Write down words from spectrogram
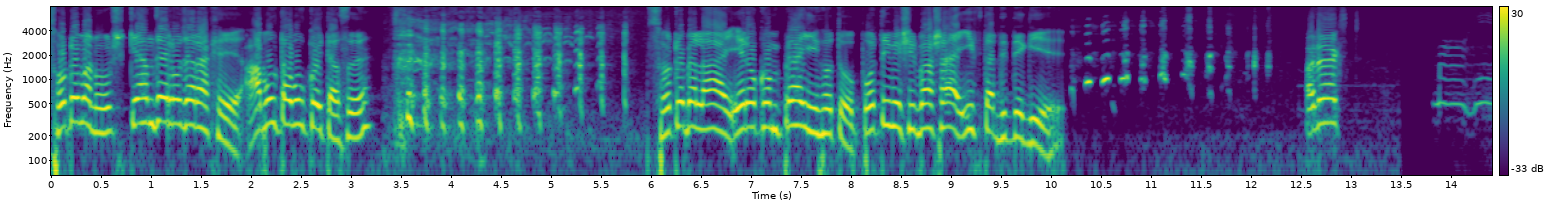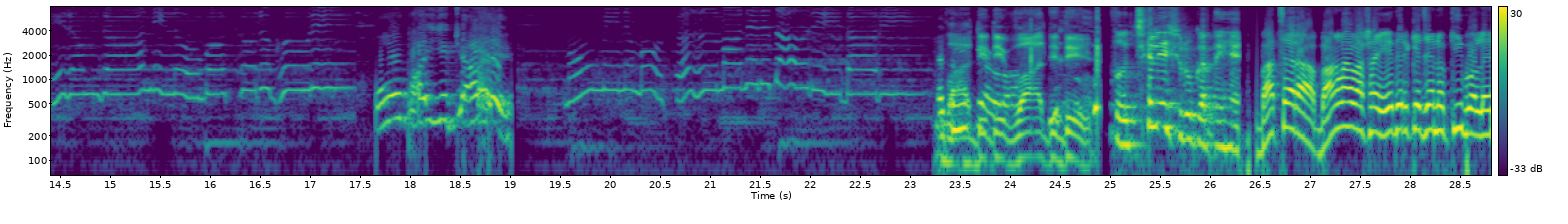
ছোট মানুষ কেন যে রোজা রাখে আবুল তাবুল কইতাছে? ছোটবেলায় এরকম প্রায়ই হতো প্রতিবেশীর বাসায় ইফতার দিতে গিয়ে तो चलिए शुरू करते हैं বাচ্চারা বাংলা ভাষায় এদেরকে যেন কি বলে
